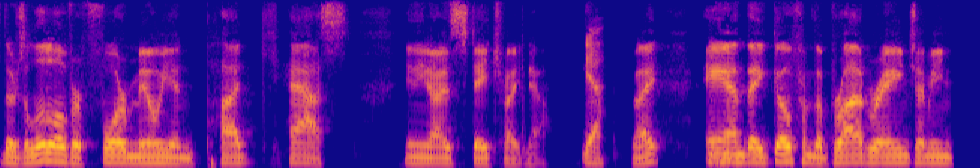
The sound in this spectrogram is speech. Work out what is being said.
there's a little over 4 million podcasts in the United States right now. Yeah. Right? Mm-hmm. And they go from the broad range, I mean,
